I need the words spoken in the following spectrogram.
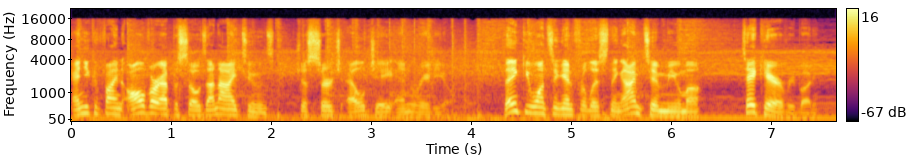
and you can find all of our episodes on iTunes. Just search LJN Radio. Thank you once again for listening. I'm Tim Muma. Take care, everybody.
